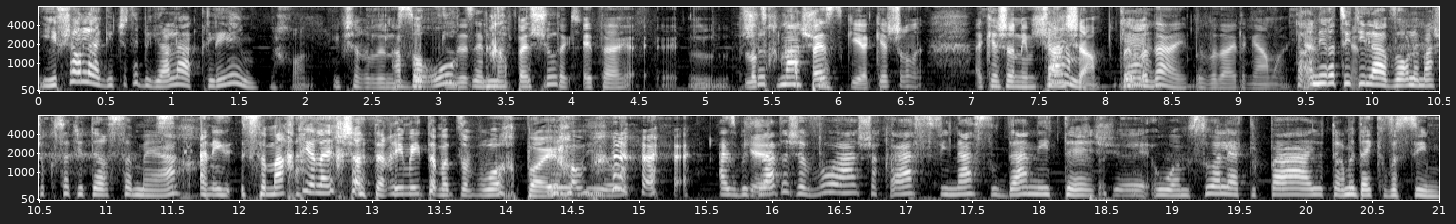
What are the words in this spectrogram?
אי אפשר להגיד שזה בגלל האקלים. נכון, אי אפשר לנסות הבורות, לחפש פשוט, את ה... לא צריך לחפש, כי הקשר, הקשר נמצא שם. שם. כן. בוודאי, בוודאי לגמרי. כן, אני רציתי כן. לעבור למשהו קצת יותר שמח. אני שמחתי עלייך שאת תרימי את המצב רוח פה היום. אז כן. בתחילת השבוע שקעה ספינה סודנית אה, שהועמסו עליה טיפה יותר מדי כבשים.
